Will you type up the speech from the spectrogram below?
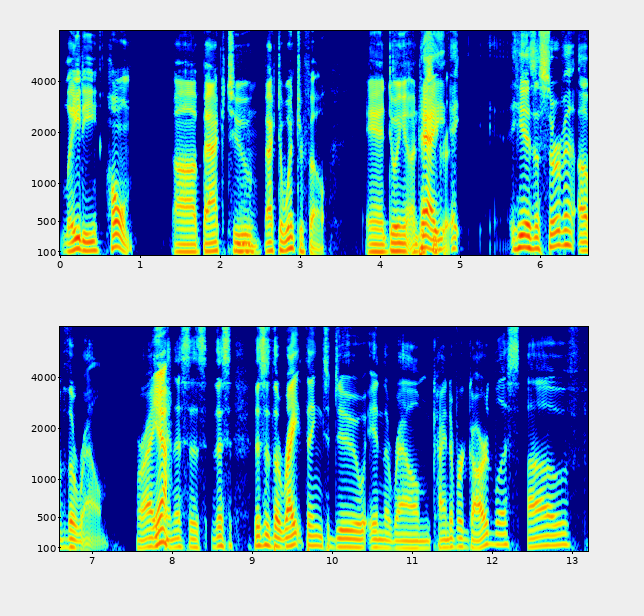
lady home, uh, back to mm. back to Winterfell, and doing it under hey, secret. He is a servant of the realm, right? Yeah. And this is this this is the right thing to do in the realm, kind of regardless of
